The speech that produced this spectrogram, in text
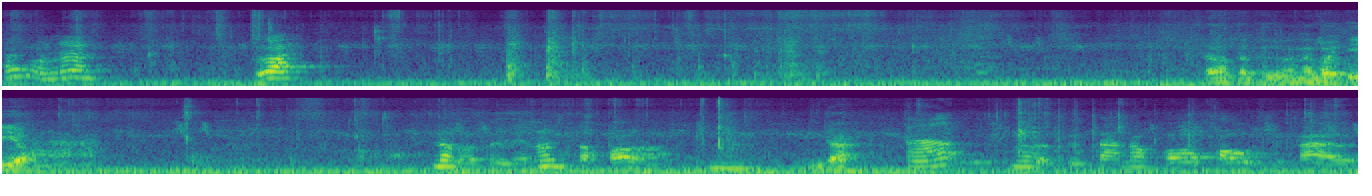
Bé bụng nè rồi. Cho từ từ nó có ý à? nó là từ nó có rồi Dạ. nó là từ ta nó có có chị ta rồi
